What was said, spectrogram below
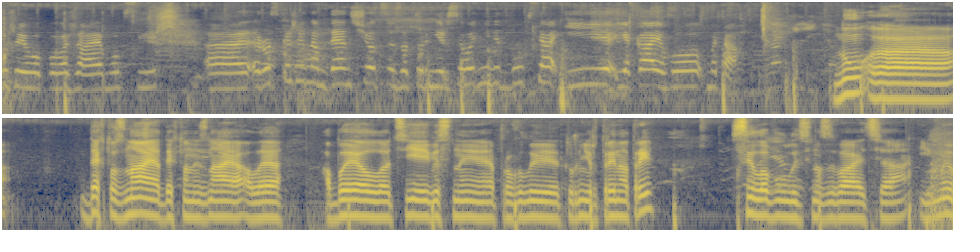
Дуже його поважаємо всі. Розкажи нам, Ден, що це за турнір сьогодні відбувся і яка його мета? Ну, е, дехто знає, дехто не знає, але АБЛ цієї весни провели турнір 3 на 3 Сила вулиць називається. І ми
